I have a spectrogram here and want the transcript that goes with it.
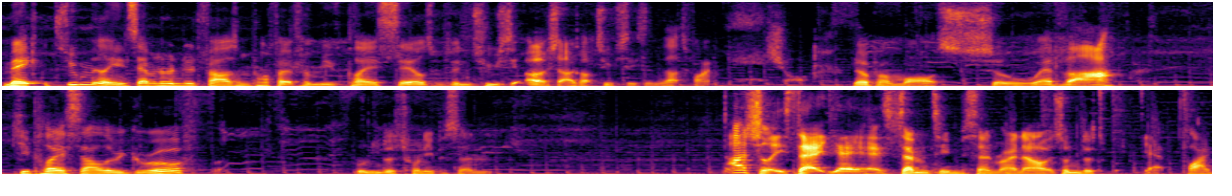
Make two million seven hundred thousand profit from youth players sales within two. Se oh, so I got two seasons. That's fine. Yeah, sure. No problem whatsoever. Keep player salary growth under twenty percent. Actually, it's there. Yeah, yeah, it's 17% right now. It's under. Yeah, fine,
